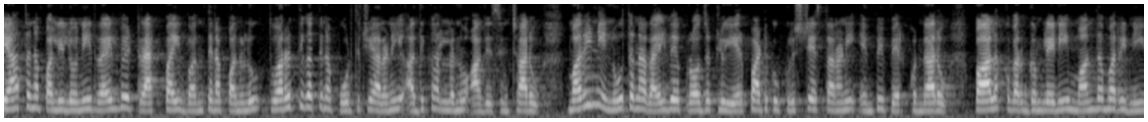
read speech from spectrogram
క్యాతనపల్లిలోని రైల్వే ట్రాక్పై వంతెన పనులు త్వరితగతిన పూర్తి చేయాలని అధికారులను ఆదేశించారు. మరిన్ని నూతన రైల్వే ప్రాజెక్టులు ఏర్పాటుకు కృషి చేస్తానని ఎంపీ పేర్కొన్నారు. పాలకవర్గం లేని మందమరిని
